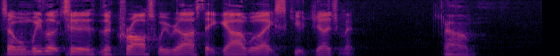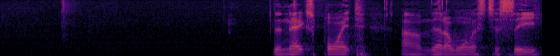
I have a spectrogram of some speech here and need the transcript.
so when we look to the cross, we realize that God will execute judgment. Um, the next point um, that I want us to see,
